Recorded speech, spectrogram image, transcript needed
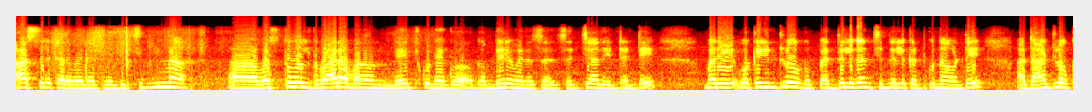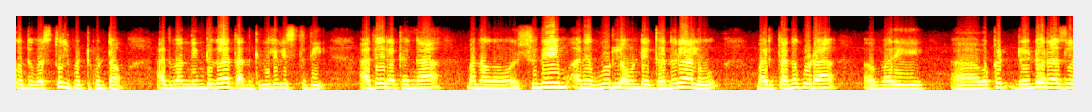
ఆశ్చర్యకరమైనటువంటి చిన్న వస్తువుల ద్వారా మనం నేర్చుకునే గంభీరమైన స- సత్యాలు ఏంటంటే మరి ఒక ఇంట్లో ఒక పెద్దలు కానీ చిన్నలు కట్టుకున్నామంటే ఆ దాంట్లో కొన్ని వస్తువులు పెట్టుకుంటాం. అది మన నిండుగా దానికి విలువిస్తుంది. అదే రకంగా మనం సునేమ్ అనే ఊర్లో ఉండే ఘనురాలు మరి తను కూడా మరి ఒక రెండో రోజుల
